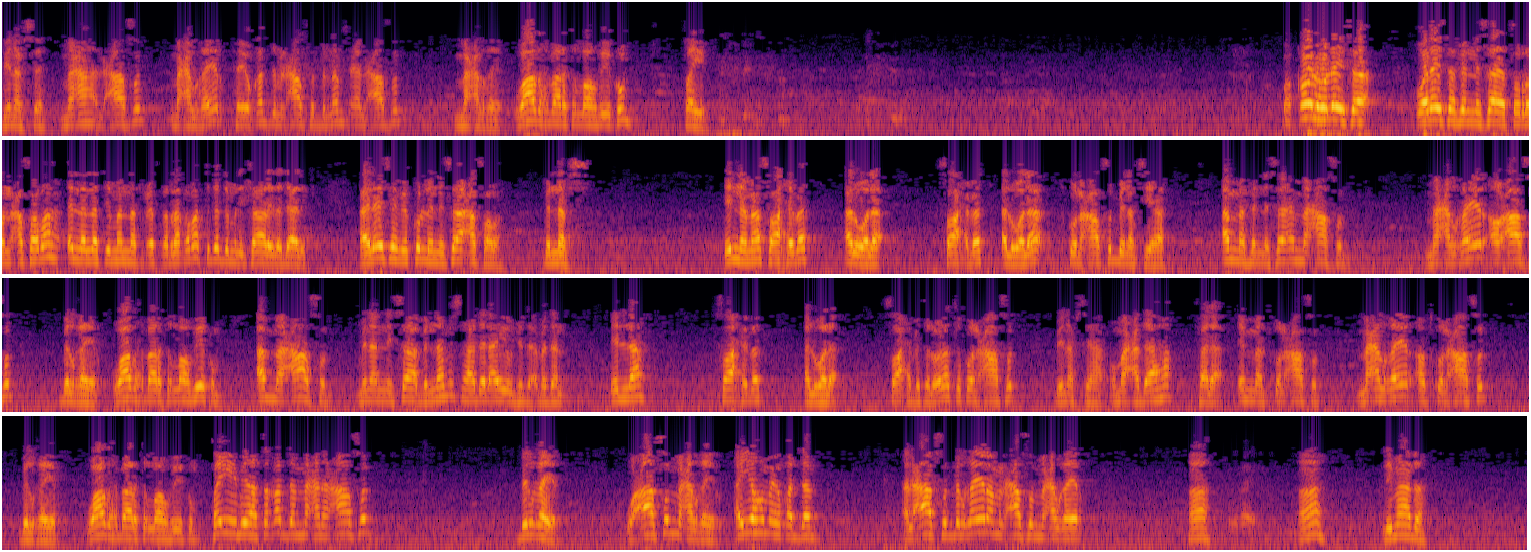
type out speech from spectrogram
بنفسه مع العاصب مع الغير فيقدم العاصب بالنفس على العاصب مع الغير. واضح بارك الله فيكم؟ طيب. وقوله ليس وليس في النساء طر عصبة إلا التي منت بعتق الرقبة تقدم الإشارة إلى ذلك. أليس في كل النساء عصبة؟ بالنفس. إنما صاحبة الولاء. صاحبة الولاء تكون عاصب بنفسها. أما في النساء إما عاصب مع الغير أو عاصب بالغير. واضح بارك الله فيكم. أما عاصب من النساء بالنفس هذا لا يوجد أبدا. إلا صاحبة الولاء. صاحبة الولاء تكون عاصب بنفسها وما عداها فلا. إما تكون عاصب مع الغير أو تكون عاصب بالغير. واضح بارك الله فيكم. طيب إذا تقدم معنا عاصب بالغير وعاصب مع الغير أيهما يقدم؟ العاصب بالغير أم العاصب مع الغير؟ ها؟ ها؟ لماذا؟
